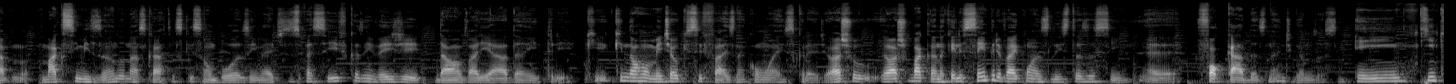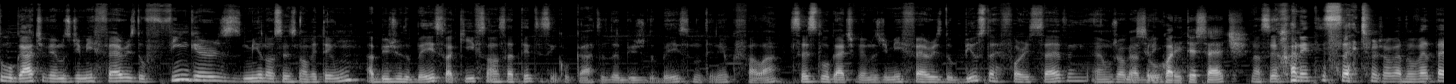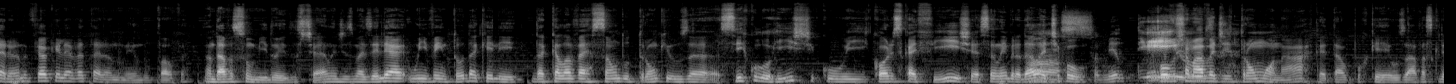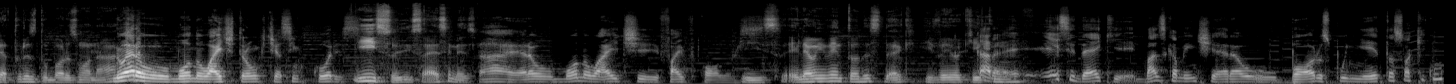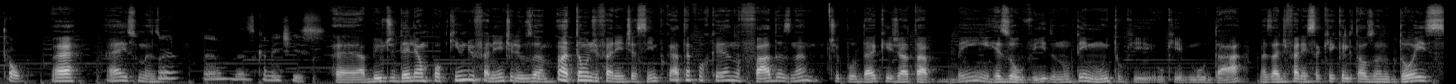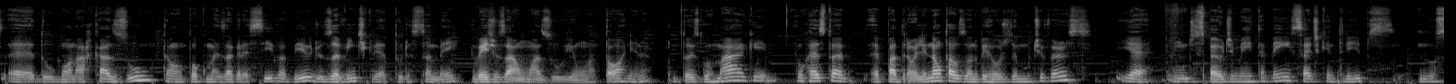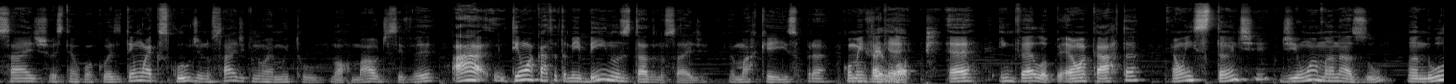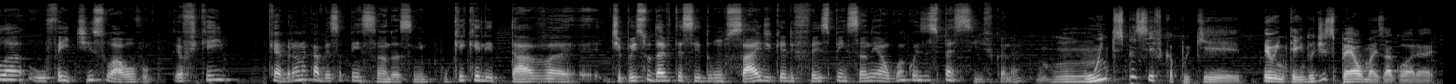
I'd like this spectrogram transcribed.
maximizando nas cartas que são boas em matches específicas, em vez de dar uma variada entre... Que, que normalmente é o que se faz, né, com o R-Scred. Eu acho, eu acho bacana que ele sempre vai com as listas, assim, é, focadas, né, digamos assim. Em quinto lugar tivemos Jimmy Ferris do Fingers 1991, a build do base. Aqui são as 75 cartas da build do base, não tem nem o que falar. Sexto lugar tivemos Jimmy Ferris do Bilster 47, é um jogador... Nasceu em 47. Nasceu em 47, um jogador veterano. Pior que ele é veterano mesmo do Pauper. Andava sumido aí dos challenges, mas ele é o inventor daquele, daquela versão do Tron que usa círculo rístico e Core Skyfish. Você lembra dela? é tipo. Nossa, meu O Deus! povo chamava de Tron Monarca e tal, porque usava as criaturas do Boros Monarca. Não era o Mono White Tron que tinha cinco cores? Isso, isso, é esse mesmo. Ah, era o Mono White Five Colors. Isso, ele é o inventor desse deck e veio aqui Cara, com... é- esse deck basicamente era o Boros Punheta, só que com Tron. É, é isso mesmo. É, é basicamente isso. É, a build dele é um pouquinho diferente, ele usa. Não é tão diferente assim, porque até porque no Fadas, né? Tipo, o deck já tá bem resolvido, não tem muito o que, o que mudar. Mas a diferença aqui é que ele tá usando dois é, do Monarca Azul, então é um pouco mais agressiva a build, usa 20 criaturas também, em vez de usar um azul e um Torne, né? Dois Gurmag, o resto é, é padrão. Ele não tá usando Behold the Multiverse. E é, um Dispel de main também, 7 cantrips, no side, deixa eu ver se tem alguma coisa. Tem um exclude no side que não é muito normal de se ver. Ah, tem uma carta também bem inusitada no side. Eu marquei isso pra comentar Envelope. que é. É, Envelope. É uma carta, é um instante de uma mana azul, anula o feitiço alvo. Eu fiquei quebrando a cabeça pensando assim, o que que ele tava, tipo, isso deve ter sido um side que ele fez pensando em alguma coisa específica, né? Muito específica, porque eu entendo de spell, mas agora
